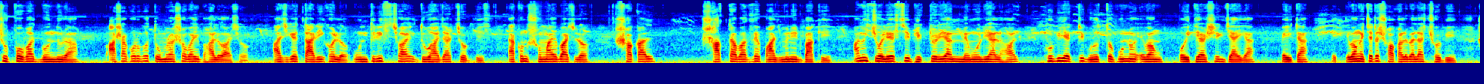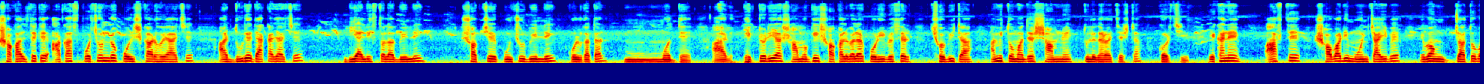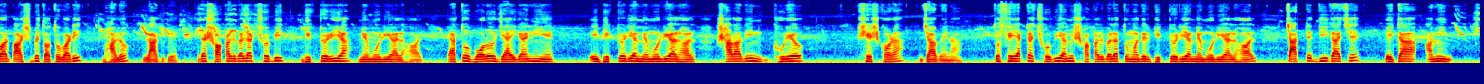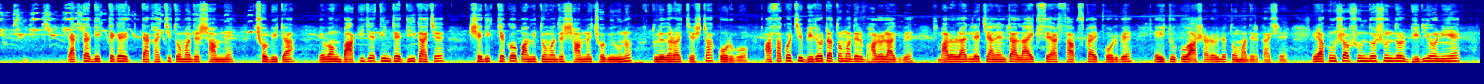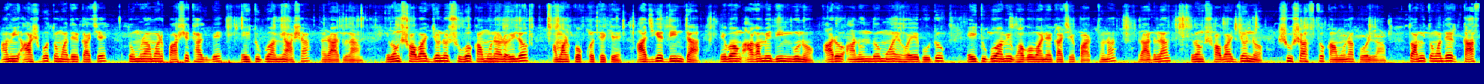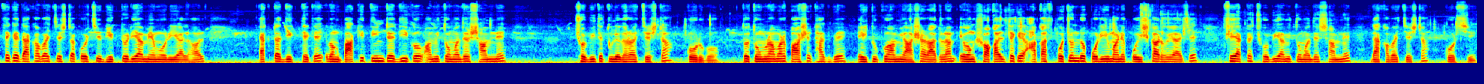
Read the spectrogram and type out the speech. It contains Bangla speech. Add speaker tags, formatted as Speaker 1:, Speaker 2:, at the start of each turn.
Speaker 1: সুপ্রভাত বন্ধুরা, আশা করব তোমরা সবাই ভালো আছো। আজকের তারিখ হলো উনত্রিশ ছয় দু হাজার চব্বিশ। এখন সময় বাজলো সকাল সাতটা বাজতে পাঁচ মিনিট বাকি। আমি চলে এসেছি ভিক্টোরিয়া মেমোরিয়াল হল, খুবই একটি গুরুত্বপূর্ণ এবং ঐতিহাসিক জায়গা এইটা। এবং এটা একটা সকালবেলার ছবি। সকাল থেকে আকাশ প্রচণ্ড পরিষ্কার হয়ে আছে, আর দূরে দেখা যাচ্ছে বিয়াল্লিশতলা বিল্ডিং। সবচেয়ে উঁচু বিল্ডিং কলকাতার মধ্যে। আর ভিক্টোরিয়ার সামগ্রিক সকালবেলার পরিবেশের ছবিটা আমি তোমাদের সামনে তুলে ধরার চেষ্টা করছি। এখানে আসতে সবারই মন চাইবে এবং যতবার আসবে ততবারই ভালো লাগবে। এটা সকালবেলার ছবি ভিক্টোরিয়া মেমোরিয়াল হল। এত বড় জায়গা নিয়ে এই ভিক্টোরিয়া মেমোরিয়াল হল সারাদিন ঘুরেও শেষ করা যাবে না। তো সেই একটা ছবি আমি সকালবেলা তোমাদের ভিক্টোরিয়া মেমোরিয়াল হল। চারটে দিক আছে, এইটা আমি একটা দিক থেকে দেখাচ্ছি তোমাদের সামনে ছবিটা এবং বাকি যে তিনটে দিক আছে, সেদিক থেকেও আমি তোমাদের সামনে ছবিগুলো তুলে ধরার চেষ্টা করব। আশা করছি ভিডিওটা তোমাদের ভালো লাগবে। ভালো লাগলে চ্যানেলটা লাইক, শেয়ার, সাবস্ক্রাইব করবে। এইটুকু আশা রইল তোমাদের কাছে। এরকম সব সুন্দর সুন্দর ভিডিও নিয়ে আমি আসব তোমাদের কাছে। তোমরা আমার পাশে থাকবে, এইটুকু আমি আশা রাখলাম। এবং সবার জন্য শুভকামনা রইল আমার পক্ষ থেকে। আজকের দিনটা এবং আগামী দিনগুলো আরও আনন্দময় হয়ে ফুটুক এইটুকু আমি ভগবানের কাছে প্রার্থনা রাখলাম এবং সবার জন্য সুস্বাস্থ্য কামনা করলাম। তো আমি তোমাদের কাছ থেকে দেখাবার চেষ্টা করছি ভিক্টোরিয়া মেমোরিয়াল হল একটা দিক থেকে এবং বাকি তিনটে দিকও আমি তোমাদের সামনে ছবিতে তুলে ধরার চেষ্টা করব। তো তোমরা আমার পাশে থাকবে, এইটুকু আমি আশা রাখলাম এবং সকাল থেকে আকাশ প্রচণ্ড পরিমাণে পরিষ্কার হয়ে আছে, সেই একটা ছবি আমি তোমাদের সামনে দেখাবার চেষ্টা করছি।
